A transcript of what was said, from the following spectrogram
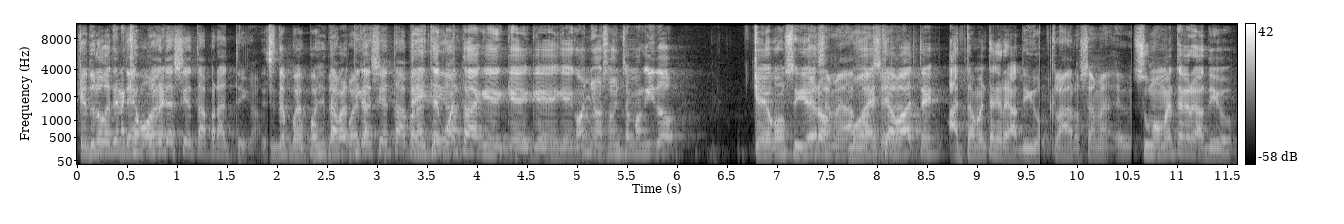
Que tú lo que tienes que Después poner... de cierta práctica. Después de cierta Después práctica, de cierta te diste práctica- cuenta de que, que, que, que, coño, soy un chamaquito que yo considero, Que da modestia aparte, altamente creativo. Claro, se me, eh, Sumamente creativo.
